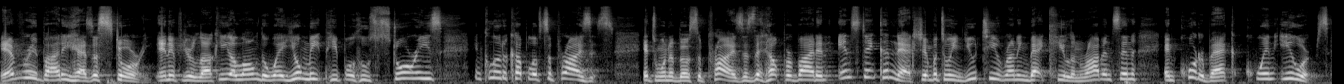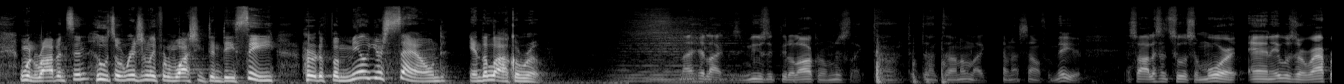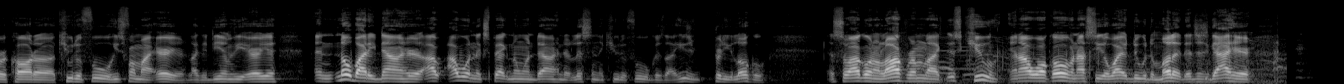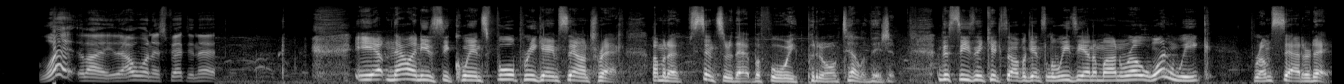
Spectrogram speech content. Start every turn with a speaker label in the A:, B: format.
A: Everybody has a story, and if you're lucky, along the way you'll meet people whose stories include a couple of surprises. It's one of those surprises that help provide an instant connection between UT running back Keilan Robinson and quarterback Quinn Ewers. When Robinson, who's originally from Washington, D.C., heard a familiar sound in the locker room.
B: I hear like this music through the locker room, just like dun dun dun dun. I'm like, damn, that sounds familiar. So I listened to it some more, and it was a rapper called uh, Q Da Fool. He's from my area, like the DMV area. And nobody down here, I, I wouldn't expect no one down here to listen to Q Da Fool because like he's pretty local. And so I go in the locker room, like, this Q. And I walk over and I see the white dude with the mullet that just got here. What? Like, I wasn't expecting that.
A: Yep, now I need to see Quinn's full pregame soundtrack. I'm going to censor that before we put it on television. The season kicks off against Louisiana Monroe one week from Saturday.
